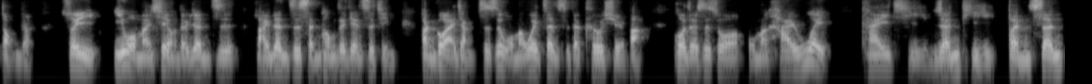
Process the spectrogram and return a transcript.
懂的。所以，以我们现有的认知来认知神通这件事情，反过来讲，只是我们未证实的科学吧，或者是说，我们还未开启人体本身。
